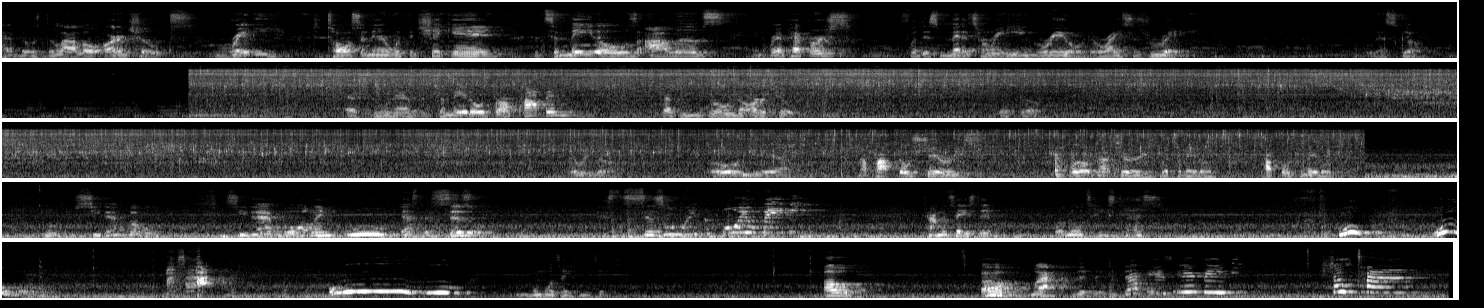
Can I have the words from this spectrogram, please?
Have those DeLallo artichokes ready to toss in there with the chicken, the tomatoes, olives, and red peppers for this Mediterranean grill. The rice is ready. Let's go. As soon as the tomatoes start popping, that's when you throw in the artichokes. Let's go. There we go. Oh yeah. Now pop those cherries. Well, not cherries, but tomatoes. Pop those tomatoes. Ooh, see that bubble? See that boiling? Ooh, that's the sizzle. That's the sizzle and the boil, baby. Time to taste it. For a little taste test. Woo! Woo! It's hot. Ooh! One more taste, me taste. Oh. Oh, my goodness. That is it, baby.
